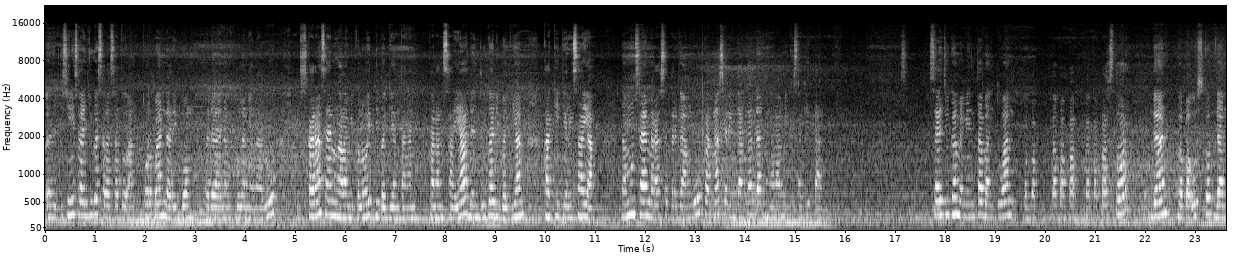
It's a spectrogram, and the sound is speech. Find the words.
uh, di sini saya juga salah satu korban dari bom pada enam bulan yang lalu. Sekarang saya mengalami keloid di bagian tangan kanan saya dan juga di bagian kaki kiri saya. Namun saya merasa terganggu karena sering gatal dan mengalami kesakitan. Saya juga meminta bantuan Bapak Bapak, Bapak Pastor dan Bapak Uskup dan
